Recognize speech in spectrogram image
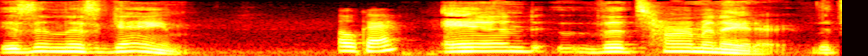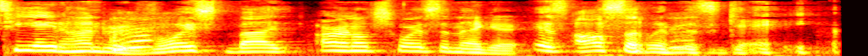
is in this game. okay. And the Terminator, the T-800, Uh-huh. voiced by Arnold Schwarzenegger, is also in this game.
